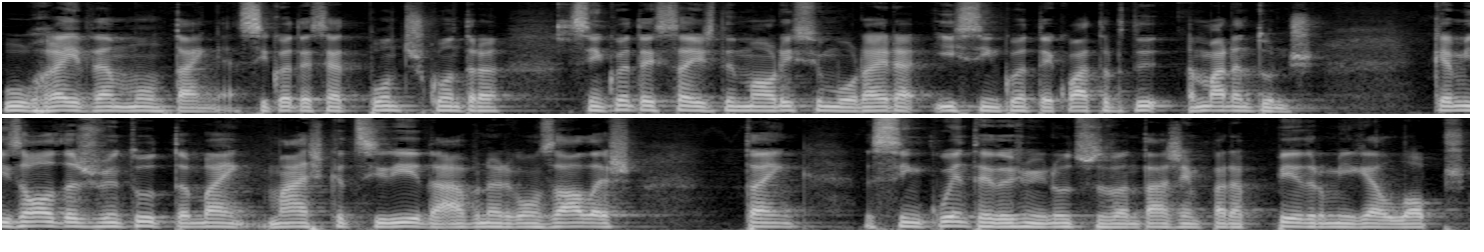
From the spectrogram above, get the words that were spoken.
o rei da montanha. 57 pontos contra 56 de Maurício Moreira e 54 de Amar Antunes. Camisola da Juventude também mais que decidida. Abner Gonzalez tem 52 minutos de vantagem para Pedro Miguel Lopes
